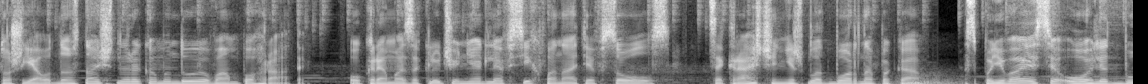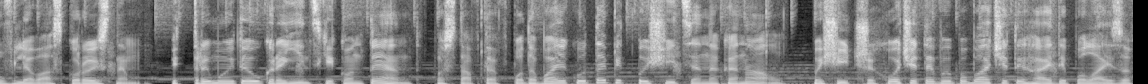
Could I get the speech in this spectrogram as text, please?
Тож я однозначно рекомендую вам пограти. Окреме заключення для всіх фанатів Souls. Це краще, ніж Bloodborne на ПК. Сподіваюся, огляд був для вас корисним. Підтримуйте український контент, поставте вподобайку та підпишіться на канал. Пишіть, чи хочете ви побачити гайди по Lies of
